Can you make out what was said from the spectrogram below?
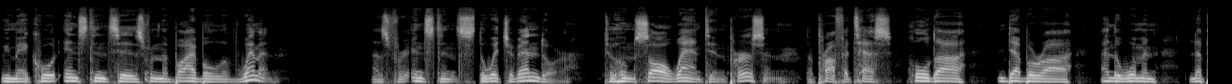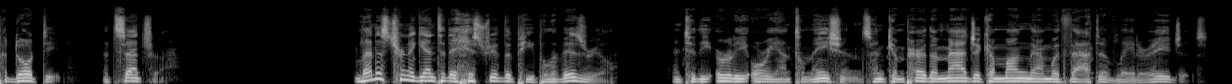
we may quote instances from the Bible of women, as for instance the witch of Endor, to whom Saul went in person, the prophetess Huldah, Deborah, and the woman Lepidoti, etc. Let us turn again to the history of the people of Israel and to the early Oriental nations, and compare the magic among them with that of later ages.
